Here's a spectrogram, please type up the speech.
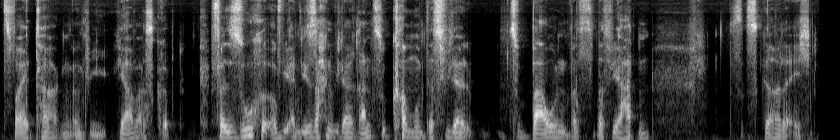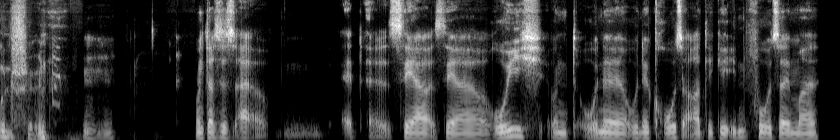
zwei Tagen irgendwie JavaScript. Versuche irgendwie an die Sachen wieder ranzukommen, um das wieder zu bauen, was, was wir hatten. Das ist gerade echt unschön. Mhm. Und das ist äh, äh, sehr, sehr ruhig und ohne, ohne großartige Info, sei mal,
